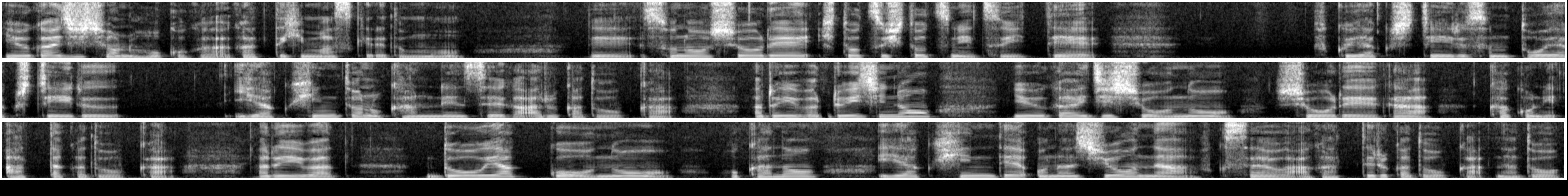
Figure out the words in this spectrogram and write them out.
有害事象の報告が上がってきますけれどもでその症例一つ一つについて服薬しているその投薬している医薬品との関連性があるかどうかあるいは類似の有害事象の症例が過去にあったかどうかあるいは同薬効の他の医薬品で同じような副作用が上がってるかどうかなど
